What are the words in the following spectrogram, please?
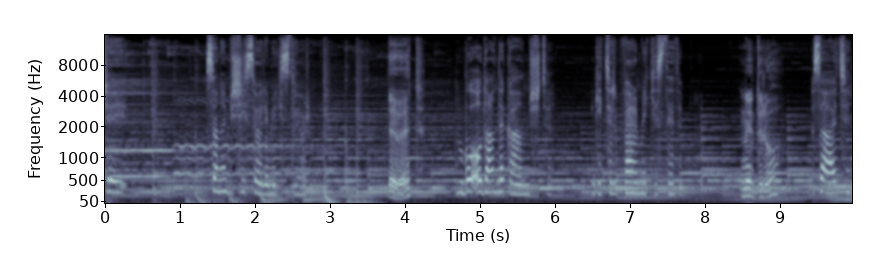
Şey, sana bir şey söylemek istiyorum. Evet. Bu odanda kalmıştı. Getirip vermek istedim. Nedir o? Saatin.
